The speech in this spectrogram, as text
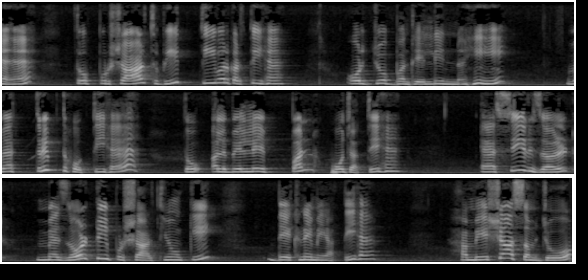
हैं तो पुरुषार्थ भी तीवर करती है और जो बंधेली नहीं, वह तृप्त होती है तो अलबेलेपन हो जाते हैं। ऐसी रिज़ल्ट मेजोरिटी पुरुषार्थियों की देखने में आती है। हमेशा समझो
